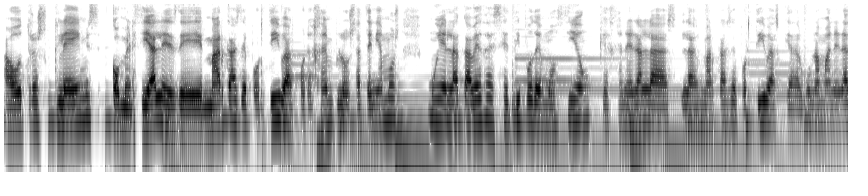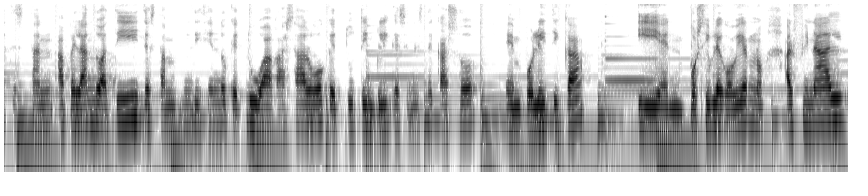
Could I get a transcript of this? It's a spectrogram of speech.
a otros claims comerciales de marcas deportivas, por ejemplo. O sea, teníamos muy en la cabeza ese tipo de emoción que generan las, marcas deportivas, que de alguna manera te están apelando a ti, te están diciendo que tú hagas algo, que tú te impliques, en este caso, en política y en posible gobierno. Al final,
